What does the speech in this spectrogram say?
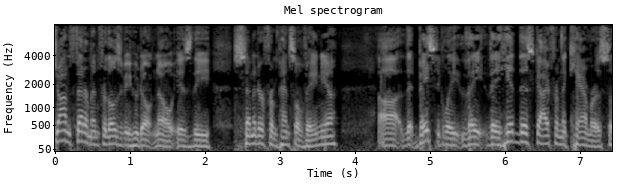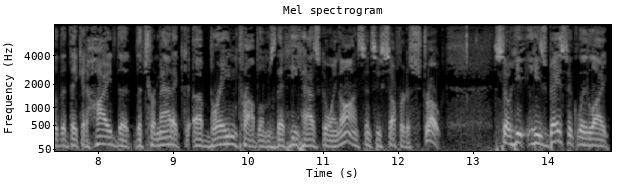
John Fetterman, for those of you who don't know, is the senator from Pennsylvania. Uh, that basically they, they hid this guy from the cameras so that they could hide the, the traumatic uh, brain problems that he has going on since he suffered a stroke. So he, he's basically like,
